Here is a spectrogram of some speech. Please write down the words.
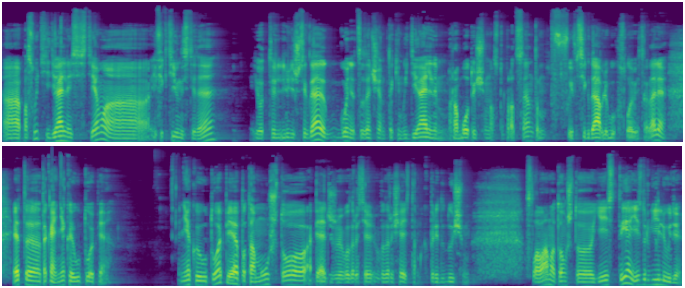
по сути, идеальная система эффективности, да, и вот люди же всегда гонятся за чем-то таким идеальным, работающим на 100%, ф- и всегда в любых условиях и так далее. Это такая некая утопия. Некая утопия, потому что, опять же, возвращаясь, возвращаясь там, к предыдущим словам о том, что есть ты, а есть другие люди.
